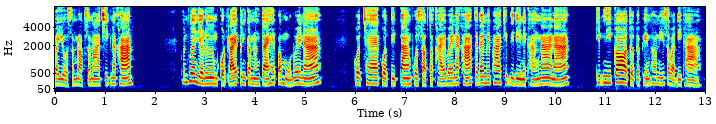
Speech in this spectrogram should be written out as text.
ประโยชน์สำหรับสมาชิกนะคะ เพื่อนๆอย่าลืมกดไลค์เป็นกำลังใจให้ป้าหมูด้วยนะ กดแชร์ กดติดตาม กด subscribe ไว้นะคะ จะได้ไม่พลาดคลิปดีๆในครั้งหน้านะ คลิปนี้ก็จบแต่เพียงเท่านี้ สวัสดีค่ะ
